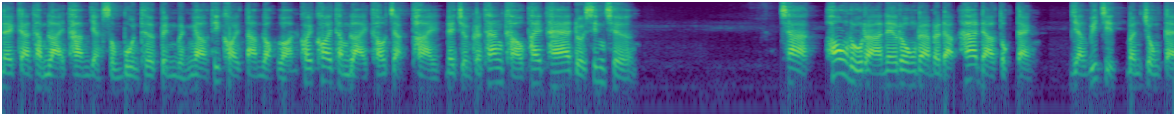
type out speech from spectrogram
ในการทำลายทำอย่างสมบูรณ์เธอเป็นเหมือนเงาที่คอยตามหลอกหลอนค่อยๆทำลายเขาจากภายในจนกระทั่งเขาพ่ายแพ้โดยสิ้นเชิง ฉาก ห้องหรูหราในโรงแรมระดับ 5 ดาวตกแต่ง อย่างวิจิตรบรรจงแต่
